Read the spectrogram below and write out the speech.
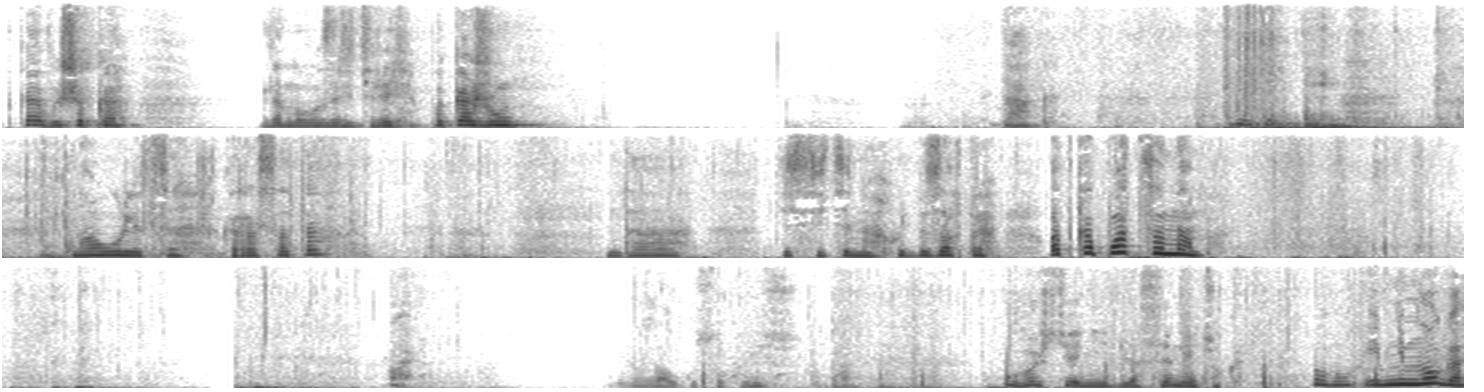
Такая вышивка для новых зрителей. Покажу. Так. На улице красота. Да, действительно, хоть бы завтра откопаться нам. Привязал кусок, видишь? Угощений для сыночек. Ого, им немного?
